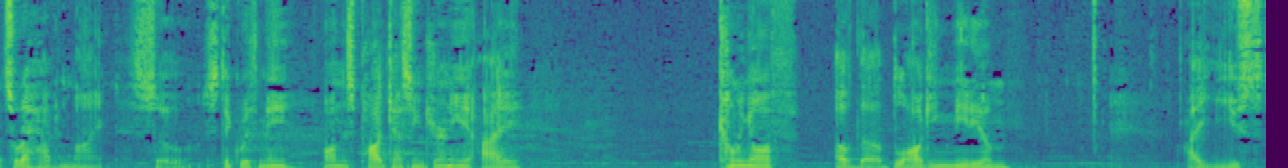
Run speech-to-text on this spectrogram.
that's what I have in mind. So stick with me on this podcasting journey. I coming off of the blogging medium. I used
